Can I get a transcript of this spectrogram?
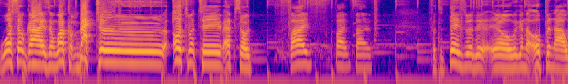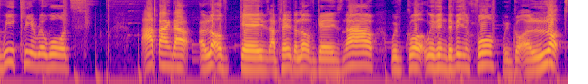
What's up guys and welcome back to Ultimate Team episode 555 For today's video we're gonna open our weekly rewards. I banged out a lot of games, I played a lot of games. Now we've got within division 4 we've got a lot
